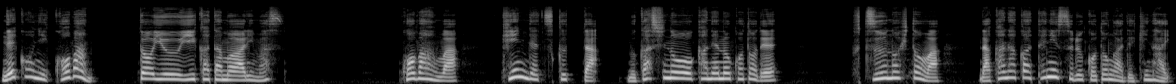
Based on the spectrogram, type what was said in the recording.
猫に小判という言い方もあります。小判は金で作った昔のお金のことで、普通の人はなかなか手にすることができない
